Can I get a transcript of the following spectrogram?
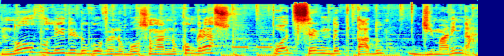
novo líder do governo Bolsonaro no Congresso pode ser um deputado de Maringá.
